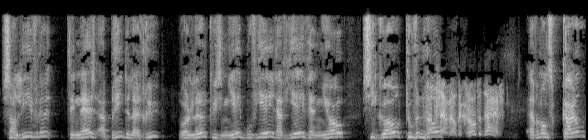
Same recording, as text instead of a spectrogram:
Sans-Livre, Ténèze, Abri de la Rue, Rollin, Cuisinier, Bouvier, Ravier, Vergniaud, Sigaud, Dat Touvenot. zijn wel de grote daar. En van ons Karl,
